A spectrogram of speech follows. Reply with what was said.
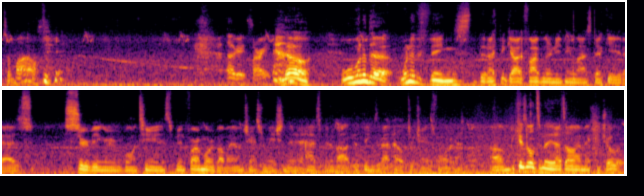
It's a Miles. okay, sorry. no, well, one of the one of the things that I think if I've learned anything in the last decade as serving or volunteering, it's been far more about my own transformation than it has been about the things that I've helped or transformed. Um, because ultimately, that's all I'm in control of.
